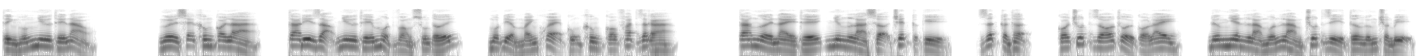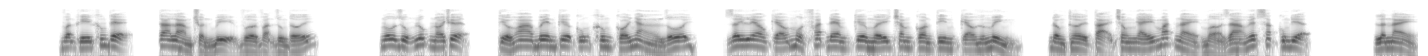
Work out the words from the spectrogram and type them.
Tình huống như thế nào? Ngươi sẽ không coi là, ta đi dạo như thế một vòng xuống tới, một điểm mánh khỏe cũng không có phát giác ca. Ta người này thế nhưng là sợ chết cực kỳ, rất cẩn thận, có chút gió thổi cỏ lay, đương nhiên là muốn làm chút gì tương ứng chuẩn bị. Vận khí không tệ, ta làm chuẩn bị vừa vặn dùng tới. Nô dụng lúc nói chuyện, tiểu hoa bên kia cũng không có nhàn rỗi, dây leo kéo một phát đem kia mấy trăm con tin kéo hướng mình, đồng thời tại trong nháy mắt này mở ra huyết sắc cung điện. Lần này,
